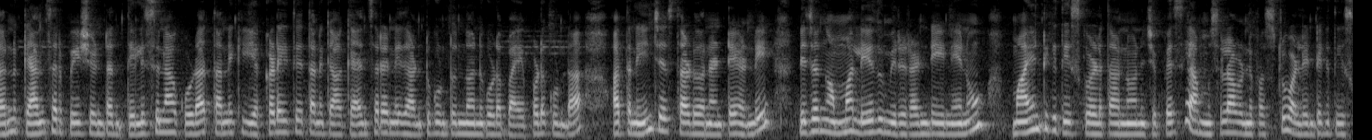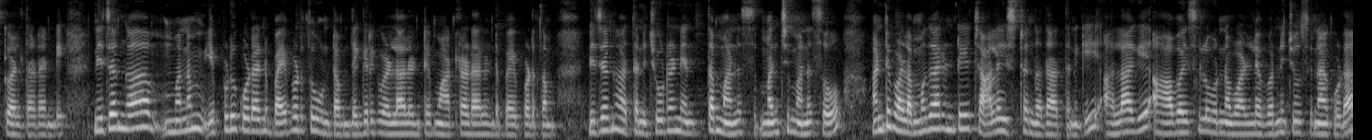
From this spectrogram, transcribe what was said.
తను క్యాన్సర్ పేషెంట్ అని తెలిసినా కూడా తనకి ఎక్కడైతే తనకి ఆ క్యాన్సర్ అనేది అంటుకుంటుందో అని కూడా భయపడకుండా అతను ఏం చేస్తాడు అని అంటే అండి నిజంగా అమ్మ లేదు మీరు రండి నేను మా ఇంటికి తీసుకువెళ్తాను అని చెప్పేసి ఆ ముసలావిడిని ఫస్ట్ వాళ్ళ ఇంటికి తీసుకువెళ్తాడండి. నిజంగా మనం ఎప్పుడు కూడా భయపడుతూ ఉంటాం. దగ్గరికి వెళ్ళాలంటే మాట్లాడాలంటే భయపడతాం. నిజంగా అతన్ని చూడండి ఎంత మనసు మంచి మనసో. అంటే వాళ్ళ అమ్మగారంటే చాలా ఇష్టం కదా అతనికి. అలాగే ఆ వయసులో ఉన్న వాళ్ళు ఎవరిని చూసినా కూడా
